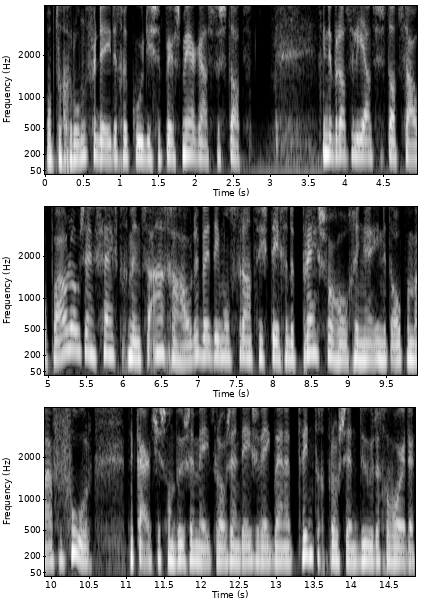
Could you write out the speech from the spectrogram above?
Op de grond verdedigen Koerdische persmerga's de stad. In de Braziliaanse stad Sao Paulo zijn 50 mensen aangehouden bij demonstraties tegen de prijsverhogingen in het openbaar vervoer. De kaartjes van bus en metro zijn deze week bijna 20% duurder geworden.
